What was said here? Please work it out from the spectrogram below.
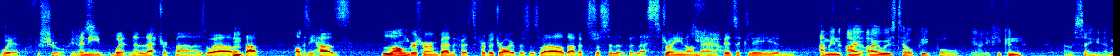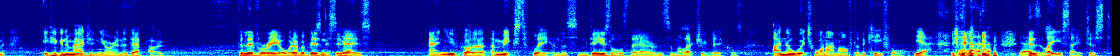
with for sure. Yes. any with an electric van as well, Hmm. and that obviously has longer term benefits for the drivers as well. That it's just a little bit less strain on them physically, and I mean, I, I always tell people, you know, if you can, I was saying, I mean, if you can imagine you're in a depot, delivery or whatever business it is, Yeah. and you've got a, a mixed fleet and there's some diesels there and some electric vehicles, I know which one I'm after the key for. yeah, Because, like you say, just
